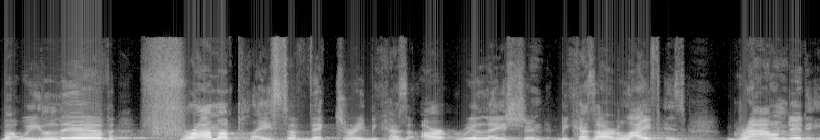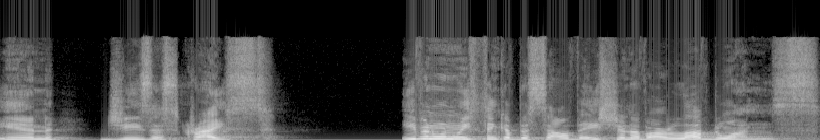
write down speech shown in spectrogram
but we live from a place of victory because our relation, because our life is grounded in Jesus Christ. Even when we think of the salvation of our loved ones,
